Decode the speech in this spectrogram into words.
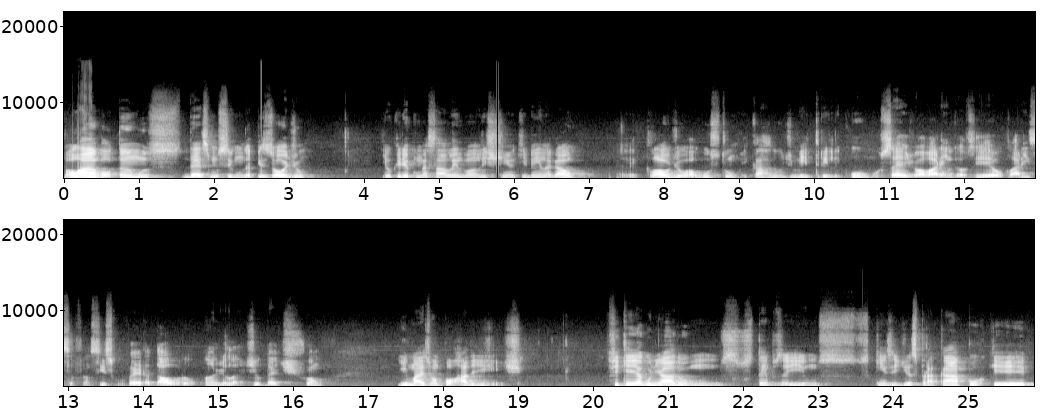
Olá, voltamos, 12 episódio. E eu queria começar lendo uma listinha aqui bem legal. Cláudio, Augusto, Ricardo, Dimitri, Licurgo, Sérgio, Alvarenga, Osiel, Clarissa, Francisco, Vera, Dauro, Ângela, Gildete, João e mais uma porrada de gente. Fiquei agoniado uns tempos aí, uns 15 dias para cá, porque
